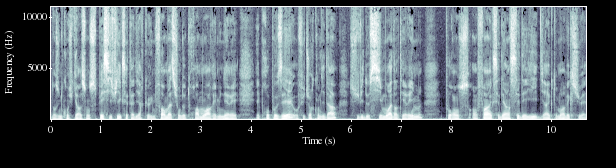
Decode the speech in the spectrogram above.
dans une configuration spécifique, c'est-à-dire qu'une formation de trois mois rémunérée est proposée aux futurs candidats, suivie de six mois d'intérim pour en- enfin accéder à un CDI directement avec Suez.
